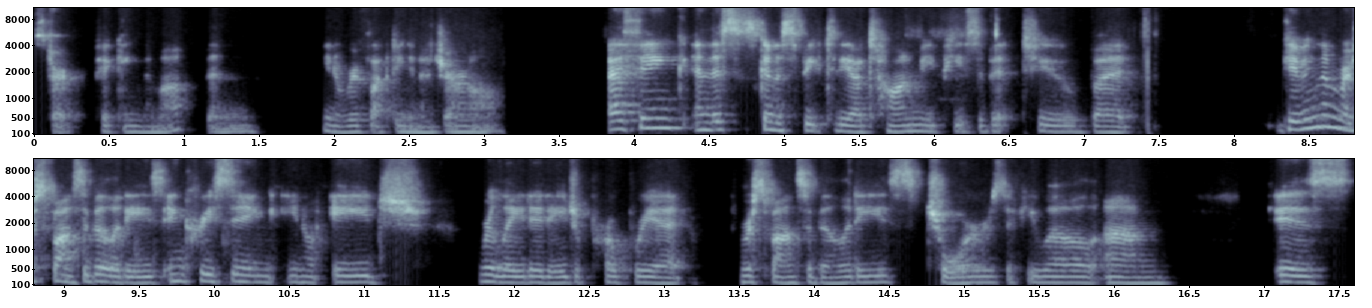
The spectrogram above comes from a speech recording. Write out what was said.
start picking them up and you know reflecting in a journal i think and this is going to speak to the autonomy piece a bit too but giving them responsibilities increasing you know age related age appropriate responsibilities chores if you will um, is,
